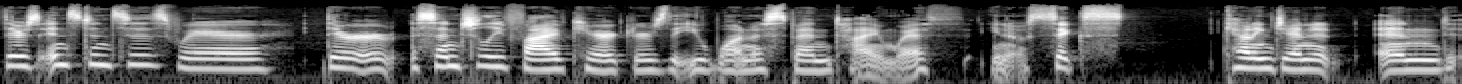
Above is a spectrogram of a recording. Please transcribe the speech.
there's instances where there are essentially five characters that you want to spend time with, you know, six counting Janet and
